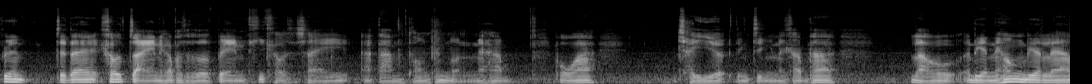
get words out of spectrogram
เพื่อนๆจะได้เข้าใจนะครับภาษาสเปนที่เขาใช้ตามท้องถนนนะครับ เพราะว่าใช้เยอะจริง ๆนะครับ ถ้าเราเรียนในห้องเรียนแล้ว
